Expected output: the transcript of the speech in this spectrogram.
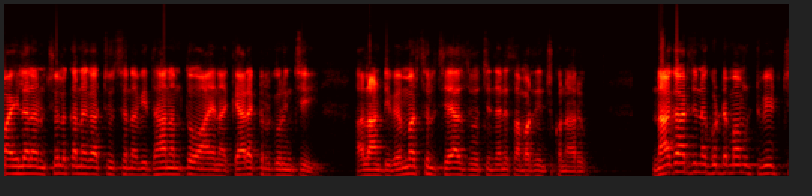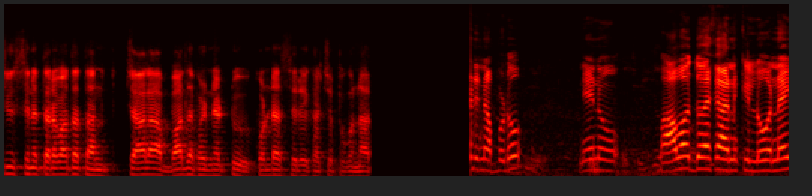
మహిళలను చులకనగా చూసిన విధానంతో ఆయన క్యారెక్టర్ గురించి అలాంటి విమర్శలు చేయాల్సి వచ్చిందని సమర్థించుకున్నారు. నాగార్జున కుటుంబం ట్వీట్ చూసిన తర్వాత తాను చాలా బాధపడినట్టు కొండ సురేఖ చెప్పుకున్నారు. నేను భావోద్వేగానికి లోనై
